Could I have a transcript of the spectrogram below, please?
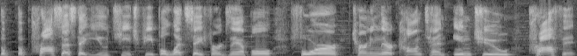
the, the process that you teach people let's say for example for turning their content into profit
